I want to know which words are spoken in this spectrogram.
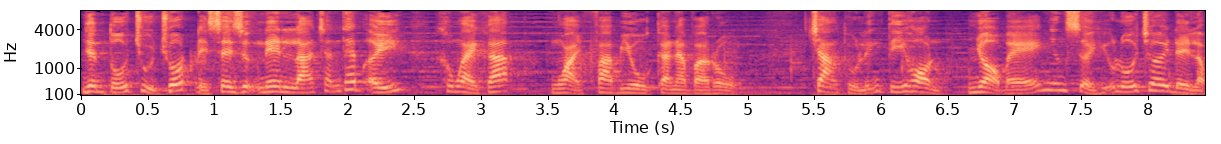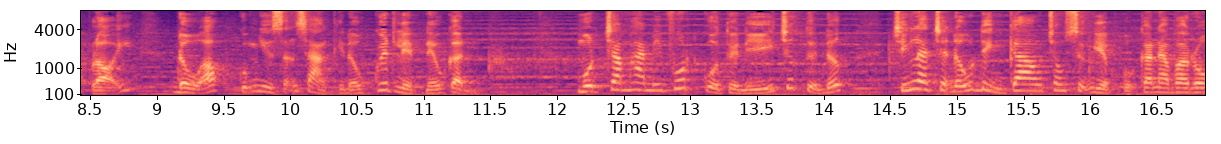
Nhân tố chủ chốt để xây dựng nên lá chắn thép ấy không ai khác ngoài Fabio Cannavaro. Chàng thủ lĩnh tí hon, nhỏ bé nhưng sở hữu lối chơi đầy lọc lõi, đầu óc cũng như sẵn sàng thi đấu quyết liệt nếu cần. 120 phút của tuyển Ý trước tuyển Đức chính là trận đấu đỉnh cao trong sự nghiệp của Cannavaro,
